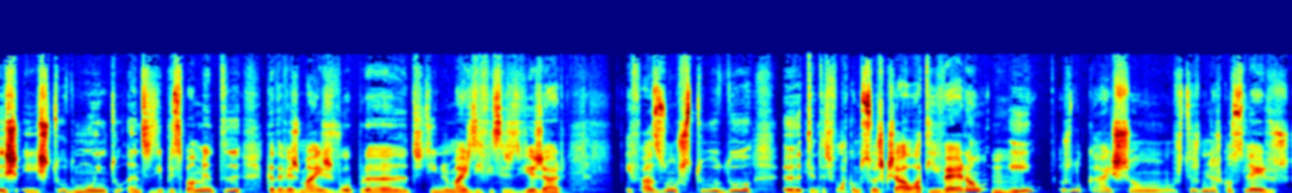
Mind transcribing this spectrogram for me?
e estudo muito antes de ir, principalmente cada vez mais vou para destinos mais difíceis de viajar. E fazes um estudo, tentas falar com pessoas que já lá tiveram e os locais são os teus melhores conselheiros.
